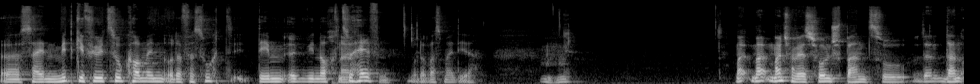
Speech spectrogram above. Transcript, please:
äh, sein Mitgefühl zukommen oder versucht dem irgendwie noch ja. zu helfen. Oder was meint ihr? Mhm. Manchmal wäre es schon spannend, zu, dann, dann,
